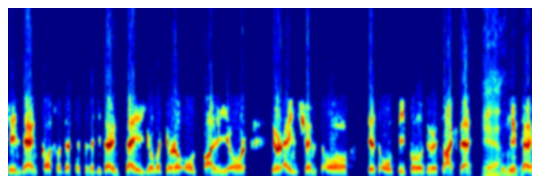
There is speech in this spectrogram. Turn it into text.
gender, and cultural differences. That you don't say you're but you're an old folly or you're ancient or just old people will do it like that. yeah, You know?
